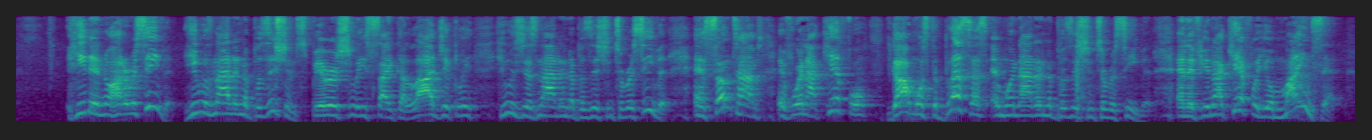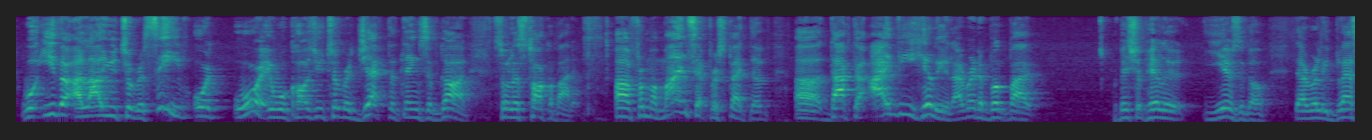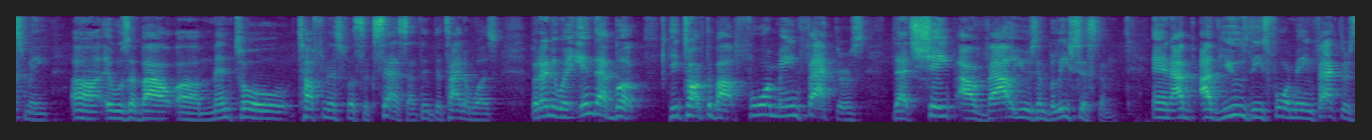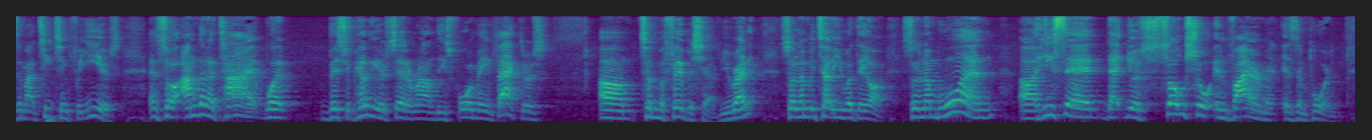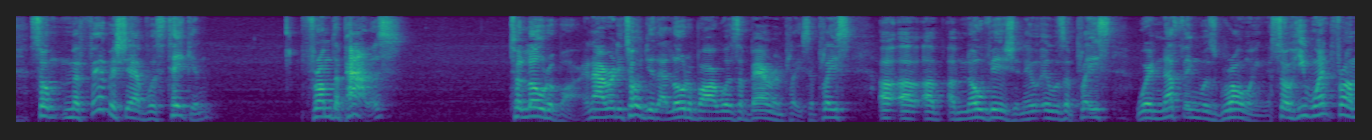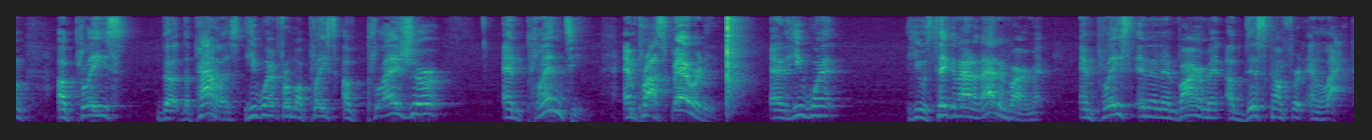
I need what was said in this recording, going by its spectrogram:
he didn't know how to receive it. He was not in a position spiritually, psychologically, he was just not in a position to receive it. And sometimes, if we're not careful, God wants to bless us and we're not in a position to receive it. And if you're not careful, your mindset will either allow you to receive or or it will cause you to reject the things of God. So let's talk about it. Uh, from a mindset perspective, uh, Dr. I.V. Hilliard, I read a book by Bishop Hilliard years ago that really blessed me. Uh, it was about uh, mental toughness for success, I think the title was. But anyway, in that book, he talked about four main factors that shape our values and belief system. And I've, I've used these four main factors in my teaching for years. And so I'm going to tie what Bishop Hilliard said around these four main factors um, to Mephibosheth. You ready? So let me tell you what they are. So, number one, uh, he said that your social environment is important. So, Mephibosheth was taken from the palace to Lodabar. And I already told you that Lodabar was a barren place, a place of, of, of no vision. It, it, was a place where nothing was growing. So he went from a place, the, the palace, he went from a place of pleasure and plenty and prosperity. And he went, he was taken out of that environment and placed in an environment of discomfort and lack.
